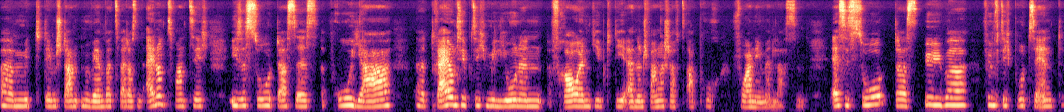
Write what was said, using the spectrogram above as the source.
ähm, mit dem Stand November 2021, ist es so, dass es pro Jahr äh, 73 Millionen Frauen gibt, die einen Schwangerschaftsabbruch vornehmen lassen. Es ist so, dass über 50 Prozent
